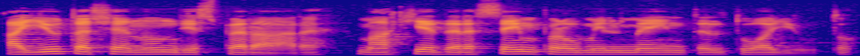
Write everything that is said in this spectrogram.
aiutaci a non disperare, ma a chiedere sempre umilmente il tuo aiuto.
